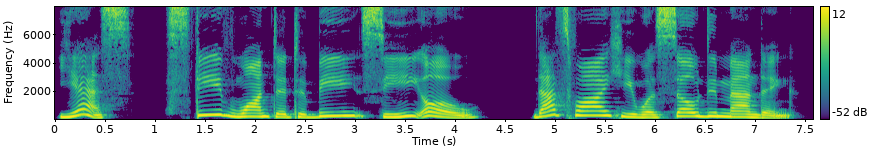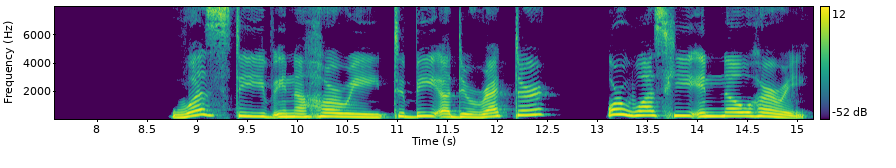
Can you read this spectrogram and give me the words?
Yes, Steve wanted to be CEO. That's why he was so demanding. Was Steve in a hurry to be a director or was he in no hurry?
